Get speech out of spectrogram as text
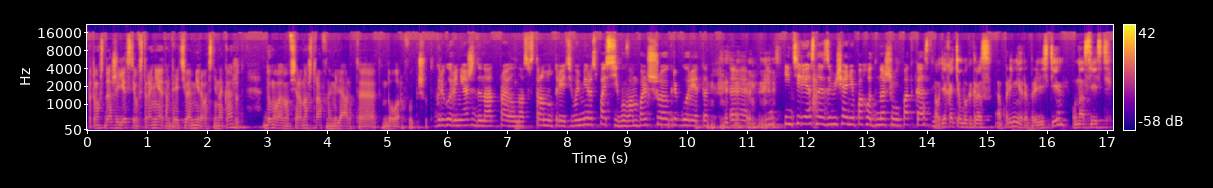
потому что даже если в стране там, третьего мира вас не накажут, дома вам все равно штраф на миллиард э, там, долларов выпишут. Григорий неожиданно отправил нас в страну третьего мира. Спасибо вам большое, Григорий. Это э, интересное замечание по ходу нашего подкаста. А вот я хотел бы как раз а, примеры привести. У нас есть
